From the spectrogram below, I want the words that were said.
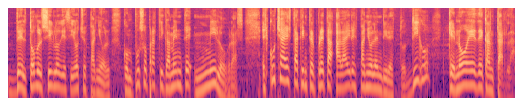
del todo el siglo XVIII español. Compuso prácticamente mil obras. Escucha esta que interpreta al aire español en directo. Digo que no he de cantarla.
